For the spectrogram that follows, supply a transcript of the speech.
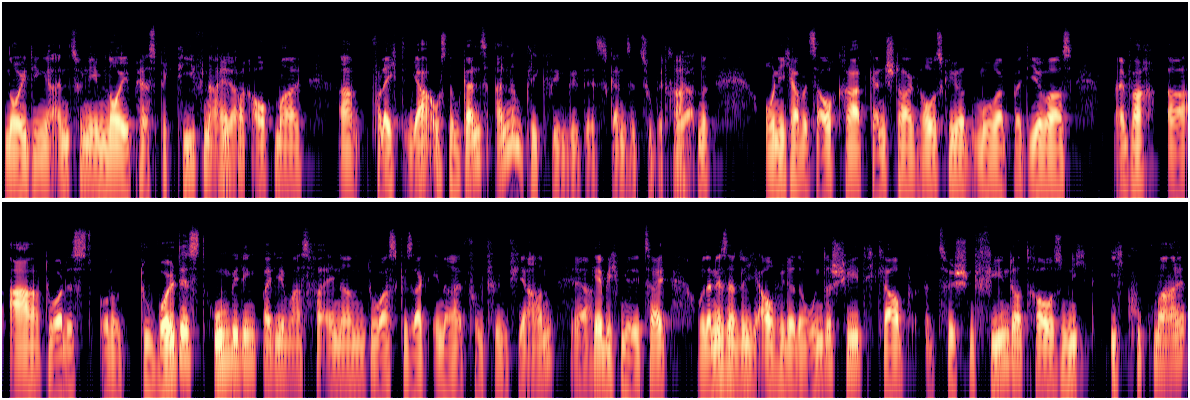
neue Dinge anzunehmen, neue Perspektiven einfach ja. auch mal, äh, vielleicht ja aus einem ganz anderen Blickwinkel das Ganze zu betrachten. Ja. Und ich habe jetzt auch gerade ganz stark rausgehört, Murat, bei dir war es, einfach, äh, A, du hattest oder du wolltest unbedingt bei dir was verändern. Du hast gesagt, innerhalb von fünf Jahren ja. gebe ich mir die Zeit. Und dann ist natürlich auch wieder der Unterschied, ich glaube, zwischen vielen dort draußen nicht, ich gucke mal,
